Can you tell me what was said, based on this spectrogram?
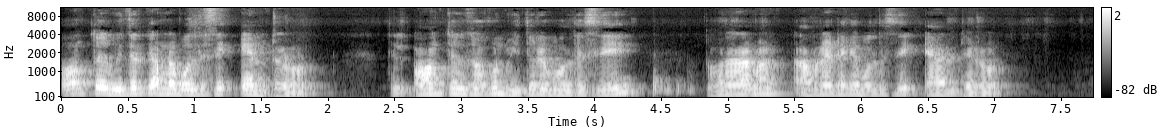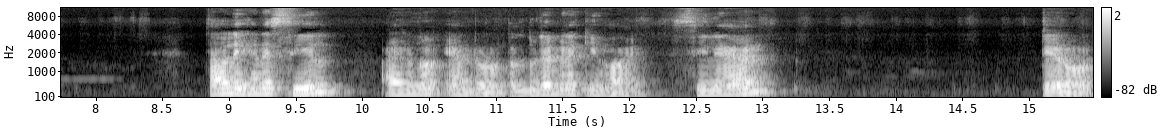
অন্ত্রের ভিতরকে আমরা বলতেছি এন্টেরন তাহলে যখন ভিতরে বলতেছি, তখন আমরা আমরা এটাকে বলতেছি অ্যান্টেরন তাহলে এখানে সিল আর এখানে অ্যান্টেরন তাহলে দুটা মিলে কি হয়? সিলেন টেরন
